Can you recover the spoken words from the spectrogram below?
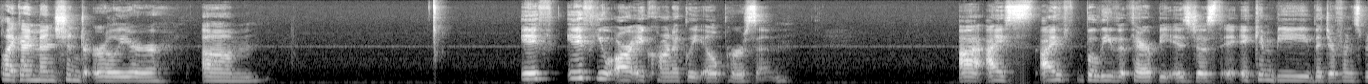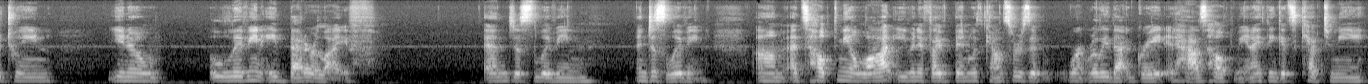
like I mentioned earlier, um, if if you are a chronically ill person, I, I, I believe that therapy is just it, it can be the difference between, you know, living a better life and just living and just living. Um, it's helped me a lot, even if I've been with counselors that weren't really that great. It has helped me, and I think it's kept me,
